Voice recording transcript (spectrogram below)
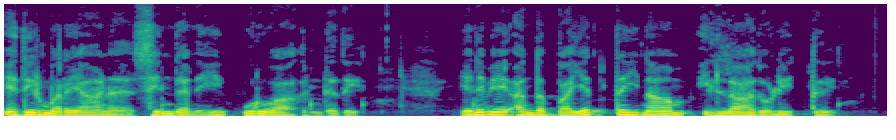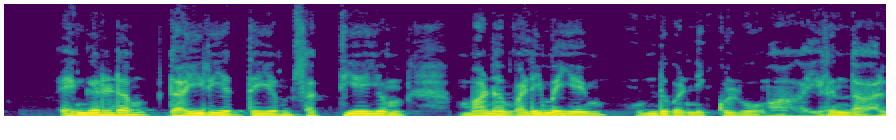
எதிர்மறையான சிந்தனை உருவாகின்றது. எனவே அந்த பயத்தை நாம் இல்லாதொழித்து எங்களிடம் தைரியத்தையும் சக்தியையும் மன வலிமையையும் உண்டு பண்ணிக்கொள்வோமாக இருந்தால்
